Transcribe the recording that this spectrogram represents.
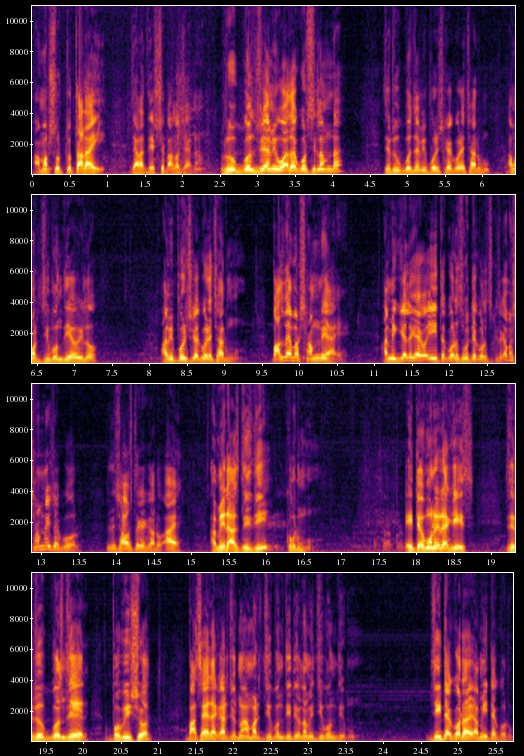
আমার শত্রু তারাই, যারা দেশে ভালো যায় না। রূপগঞ্জে আমি ওয়াদা করছিলাম না যে রূপগঞ্জ আমি পরিষ্কার করে ছাড়বো। আমার জীবন দিয়ে হইল। আমি পরিষ্কার করে ছাড়বো। পারলে আমার সামনে আয়। আমি গেলে এইটা করেছ, ওইটা করছ। আমার সামনে এসে কর যদি সাহস থেকে গাড়ো আয়। আমি রাজনীতি করব এটাও মনে রাখিস যে রূপগঞ্জের ভবিষ্যৎ বাঁচায় রাখার জন্য আমার জীবন দিয়ে দিল আমি জীবন দেবো যেটা করার আমি এটা করব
